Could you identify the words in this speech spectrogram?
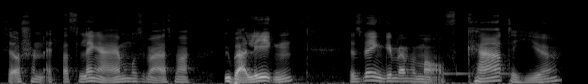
Ist ja auch schon etwas länger, ja? muss man erstmal überlegen. Deswegen gehen wir einfach mal auf Karte hier.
